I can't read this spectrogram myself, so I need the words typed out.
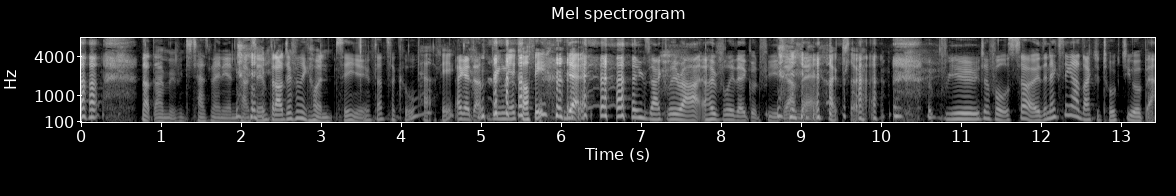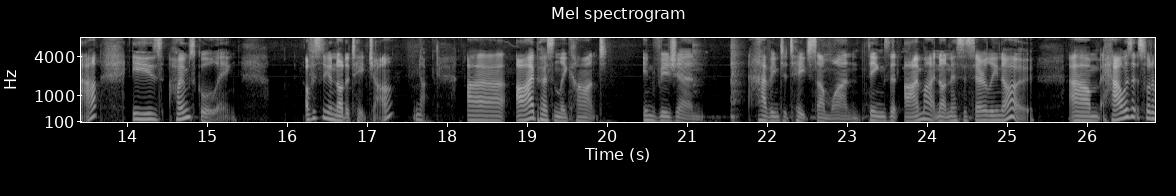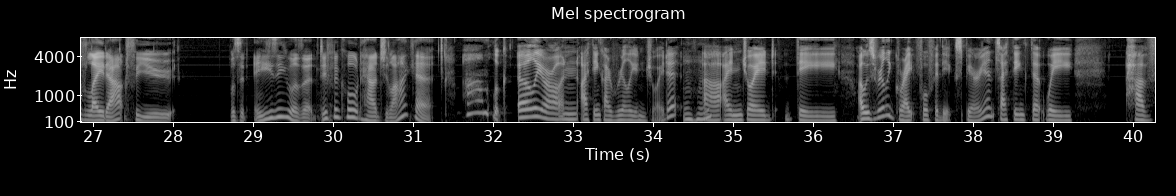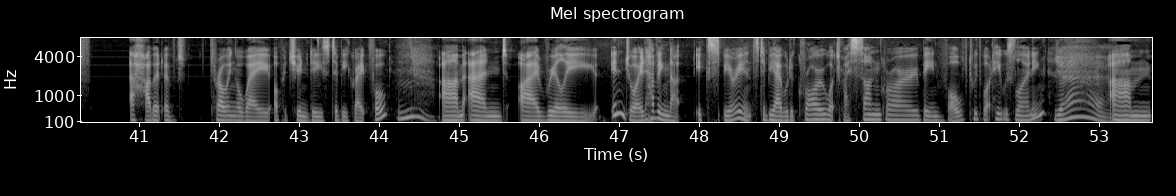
Not that I'm moving to Tasmania anytime soon, but I'll definitely come and see you if that's so cool. Perfect. Okay, done. Bring me a coffee. yeah, exactly right. Hopefully they're good for you down there. Hope so. Beautiful. So the next thing I'd like to talk to you about is homeschooling. Obviously, you're not a teacher. No. Uh, I personally can't envision having to teach someone things that I might not necessarily know. Um, how was it sort of laid out for you? Was it easy? Was it difficult? How'd you like it? Um, look, earlier on, I think I really enjoyed it. Mm-hmm. Uh, I enjoyed the. I was really grateful for the experience. I think that we have a habit of throwing away opportunities to be grateful. Um, and I really enjoyed having that experience to be able to grow, watch my son grow, be involved with what he was learning. Yeah. Um,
